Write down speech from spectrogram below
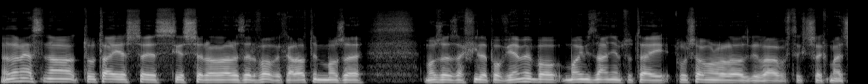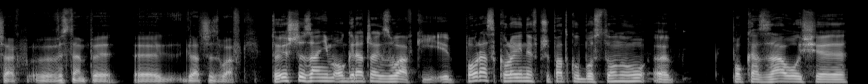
Natomiast no, tutaj jeszcze jest jeszcze rola rezerwowych, ale o tym może, może za chwilę powiemy, bo moim zdaniem tutaj kluczową rolę odgrywały w tych trzech meczach y, występy y, graczy z ławki. To jeszcze zanim o graczach z ławki. Po raz kolejny w przypadku Bostonu e, pokazało się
